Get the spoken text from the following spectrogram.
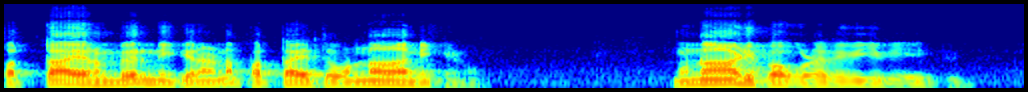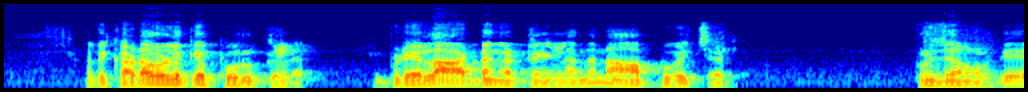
பத்தாயிரம் பேர் நிற்கிறான்னா பத்தாயிரத்து ஒன்றா தான் நிற்கணும் முன்னாடி போகக்கூடாது விவிஐபி அது கடவுளுக்கே பொறுக்கலை. இப்படியெல்லாம் ஆட்டம் கட்டுறீங்களான்னு நான் ஆப்பு வச்சார். புரிஞ்சவங்களுக்கு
